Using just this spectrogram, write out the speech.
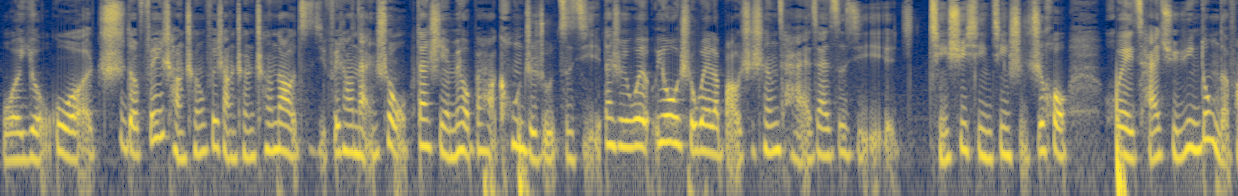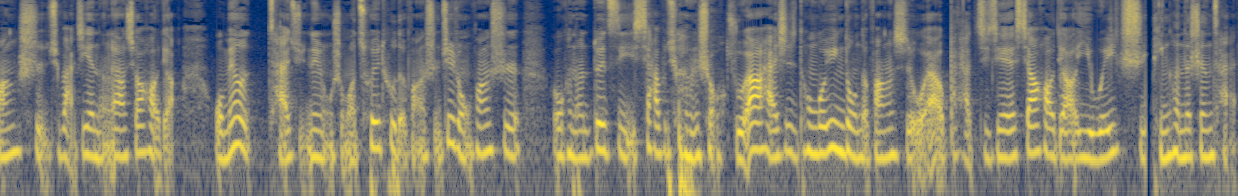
我有过吃的非常撑，非常撑，撑到自己非常难受，但是也没有办法控制住自己。但是为又是为了保持身材，在自己情绪性进食之后，会采取运动的方式去把这些能量消耗掉。我没有采取那种什么催吐的方式，这种方式我可能对自己下不去狠手。主要还是通过运动的方式，我要把它直接消耗掉，以维持平衡的身材。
